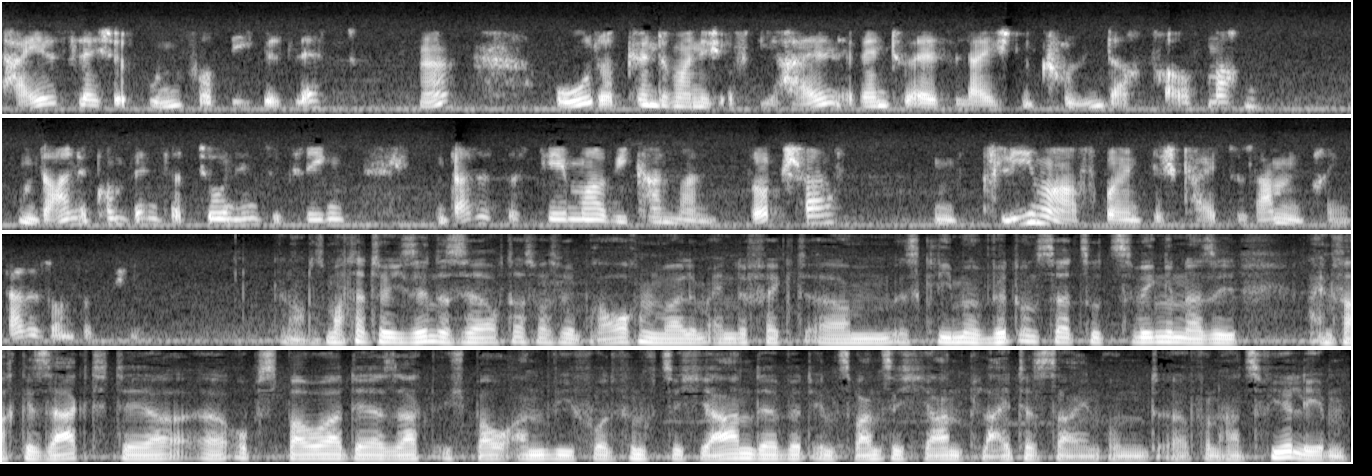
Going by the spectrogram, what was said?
Teilfläche unversiegelt lässt? Ne? Oder könnte man nicht auf die Hallen eventuell vielleicht ein Gründach drauf machen, um da eine Kompensation hinzukriegen? Und das ist das Thema, wie kann man Wirtschaft und Klimafreundlichkeit zusammenbringen? Das ist unser Ziel. Genau, das macht natürlich Sinn, das ist ja auch das, was wir brauchen, weil im Endeffekt ähm, das Klima wird uns dazu zwingen. Also einfach gesagt, der äh, Obstbauer, der sagt, ich baue an wie vor 50 Jahren, der wird in 20 Jahren pleite sein und äh, von Hartz IV leben.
